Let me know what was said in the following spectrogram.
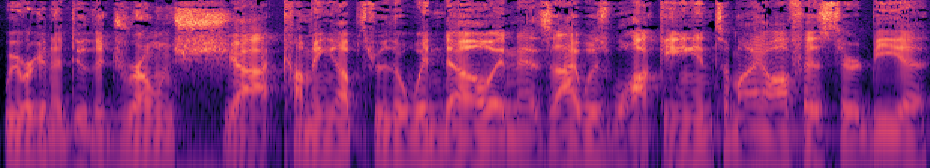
we were going to do the drone shot coming up through the window. And as I was walking into my office, there'd be a,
